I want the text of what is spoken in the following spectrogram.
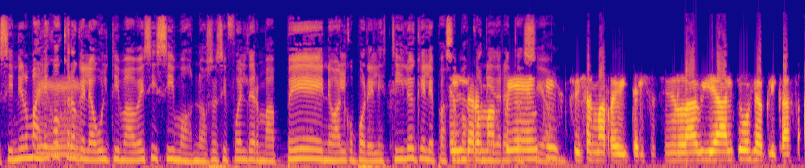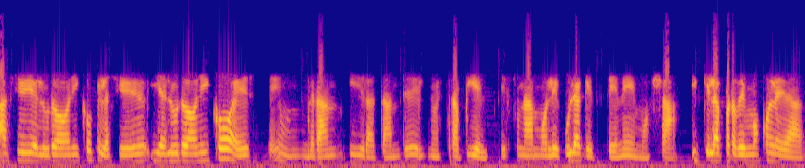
Sin ir más Sí. lejos, creo que la última vez hicimos, no sé si fue el dermapen o algo por el estilo, que le El pasamos con dermapen que hidratación. se llama revitalización labial, que vos le aplicás ácido hialurónico, que el ácido hialurónico es eh, un gran hidratante de nuestra piel, es una molécula que tenemos ya y que la perdemos con la edad.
